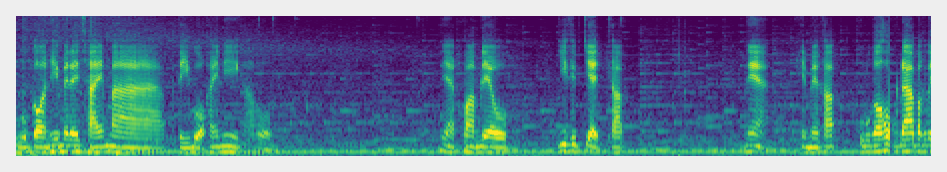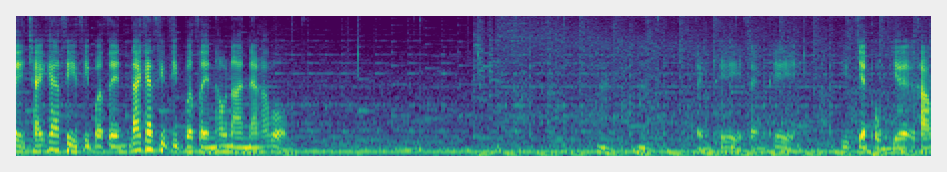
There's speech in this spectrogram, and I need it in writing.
อุปกรณ์ที่ไม่ได้ใช้มาตีบวกให้นี่ครับผมเนี่ยความเร็ว 27 ครับ เนี่ยเห็นไหมครับ อุปกรณ์6ดาวปกติใช้แค่ 40%ได้แค่ 40%เท่านั้นนะครับผมอืมอืมเต็มที่เต็มที่ 27 ผมเยอะครับ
